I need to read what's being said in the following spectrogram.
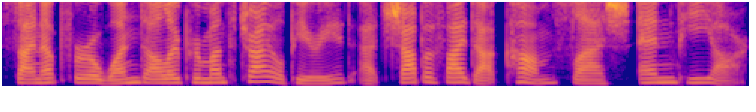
Sign up for a $1 per month trial period at shopify.com slash NPR.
